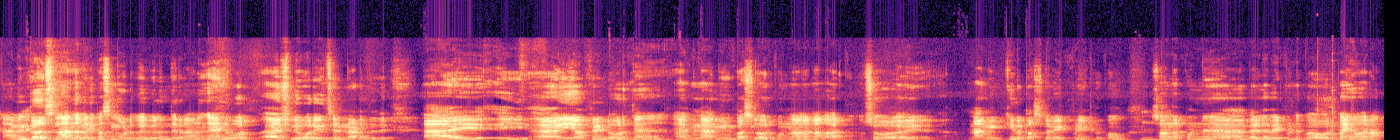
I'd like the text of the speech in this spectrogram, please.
ஐ மீன் கேர்ள்ஸ்லாம் அந்த மாதிரி பசங்க விட்டு போய் விழுந்துடுறானுங்க. அண்ட் ஒரு ஆக்சுவலி ஒரு இன்சிடென்ட் நடந்தது. இ- ஆஹ் என் ஃப்ரெண்டு ஒருத்தன் ஐ மீன் நாங்கள் பஸ்ஸில் ஒரு பொண்ணு நல்லா இருக்கும். ஸோ நாங்கள் கீழே பஸ்ஸில் வெயிட் பண்ணிட்டு இருக்கோம். ஸோ அந்த பொண்ணு வெளில வெயிட் பண்ணி இப்போ ஒரு பையன் வரான்.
